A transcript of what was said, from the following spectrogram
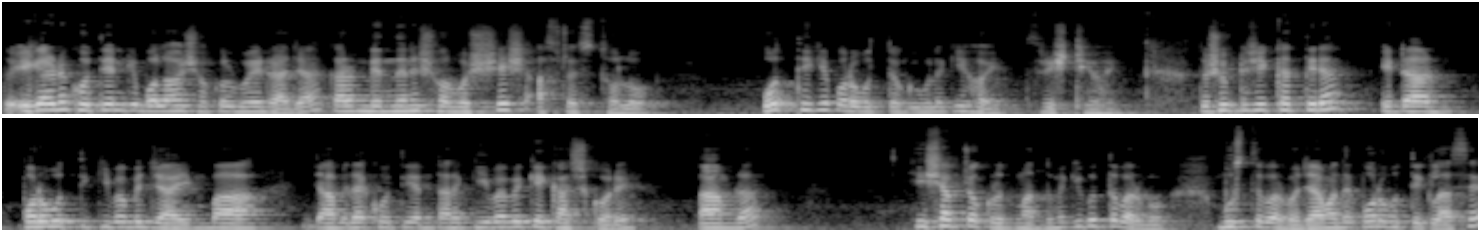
তো এই কারণে খতিয়ানকে বলা হয় সকল বইয়ের রাজা, কারণ লেনদেনের সর্বশেষ আশ্রয়স্থল। ওর থেকে পরবর্তী অঙ্কগুলো কী হয়? সৃষ্টি হয়। তো সুপ্রিয় শিক্ষার্থীরা, এটা পরবর্তী কীভাবে যায় বা জাবেদা খতিয়ান তারা কীভাবে কে কাজ করে, তা আমরা হিসাব চক্রের মাধ্যমে কি করতে পারব? বুঝতে পারব যে আমাদের পরবর্তী ক্লাসে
